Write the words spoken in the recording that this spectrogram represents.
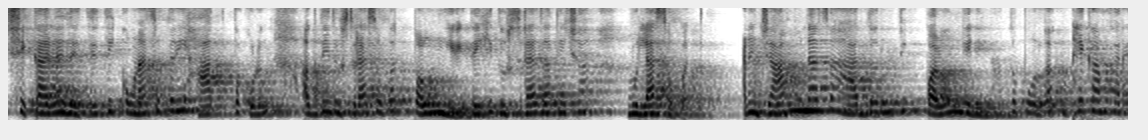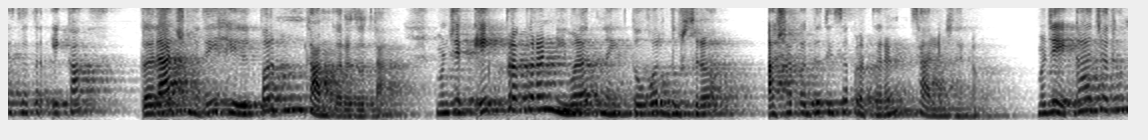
शिकायला देते ती कोणाचा तरी हात पकडून अगदी दुसऱ्यासोबत पळून गेली. तेही दुसऱ्या जातीच्या मुलासोबत. आणि ज्या मुलाचा हात धरून ती पळून गेली ना तो पोरगा कुठे काम करायचा? तर एका गराजमध्ये हेल्पर म्हणून काम करत होता. म्हणजे एक प्रकरण निवळत नाही तोवर दुसरं अशा पद्धतीचं प्रकरण चालू झालं. म्हणजे एका ह्याच्यातून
